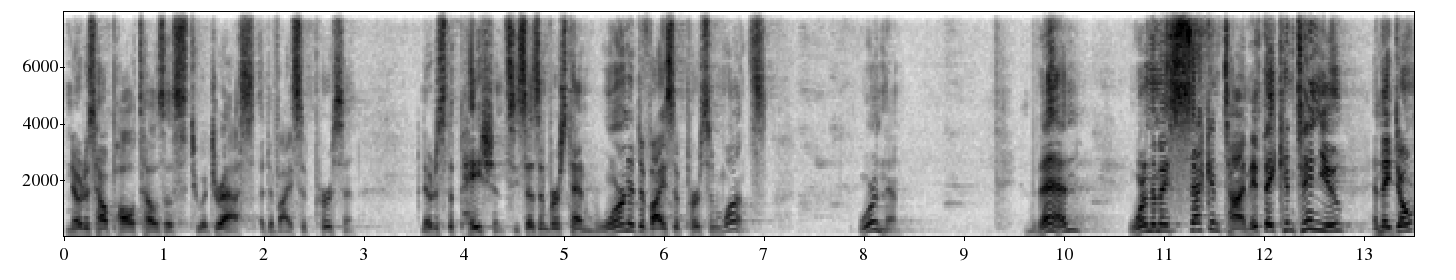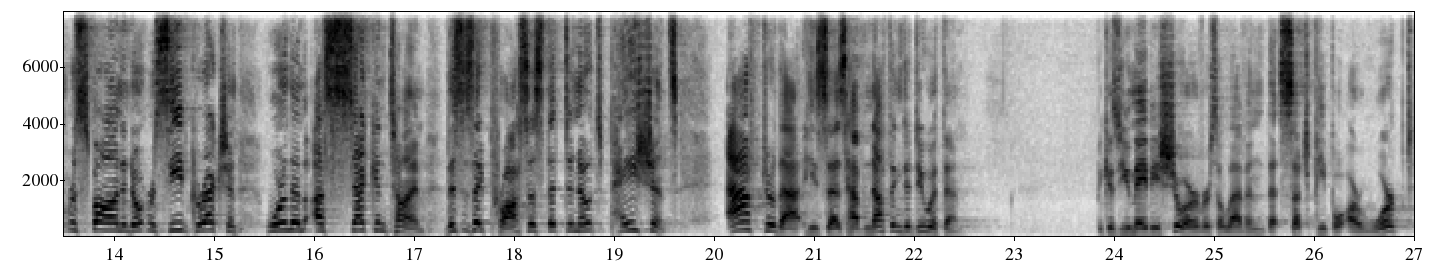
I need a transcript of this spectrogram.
Notice how Paul tells us to address a divisive person. Notice the patience. He says in verse 10 warn a divisive person once, warn them. Then warn them a second time. If they continue and they don't respond and don't receive correction, warn them a second time. This is a process that denotes patience. After that, he says, have nothing to do with them. Because you may be sure, verse 11, that such people are warped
